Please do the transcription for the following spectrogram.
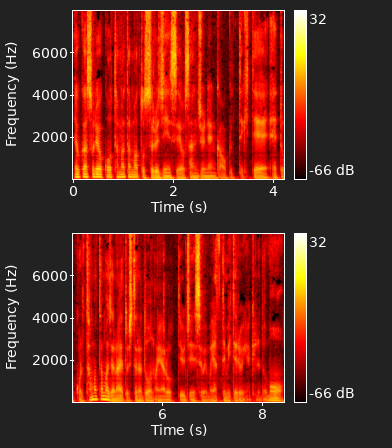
で僕はそれをこうたまたまとする人生を30年間送ってきて、えっと、これたまたまじゃないとしたらどうなんやろうっていう人生を今やってみてるんやけれども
